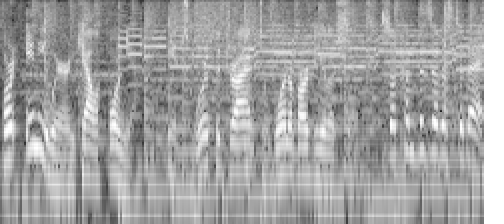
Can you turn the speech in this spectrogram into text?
or anywhere in California, it's worth the drive to one of our dealerships. So come visit us today.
